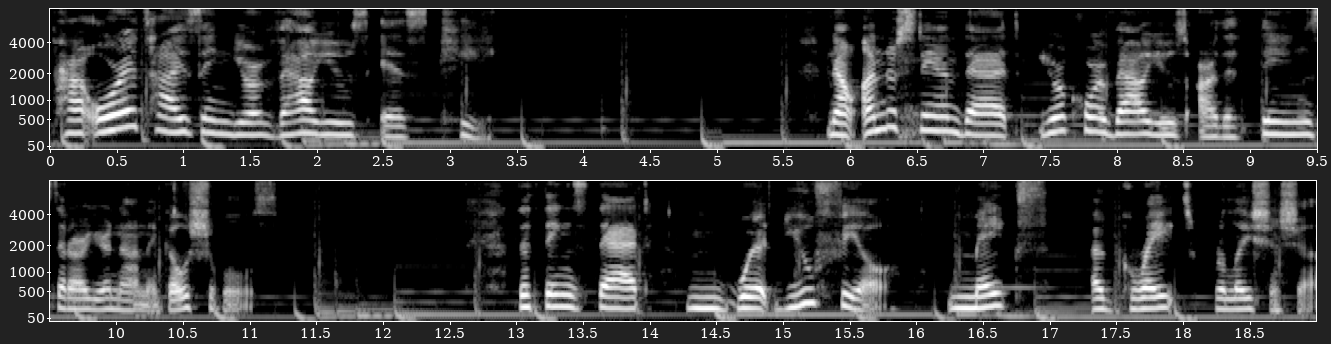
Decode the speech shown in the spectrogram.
Prioritizing your values is key. Now, understand that your core values are the things that are your non negotiables, the things that what you feel makes a great relationship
